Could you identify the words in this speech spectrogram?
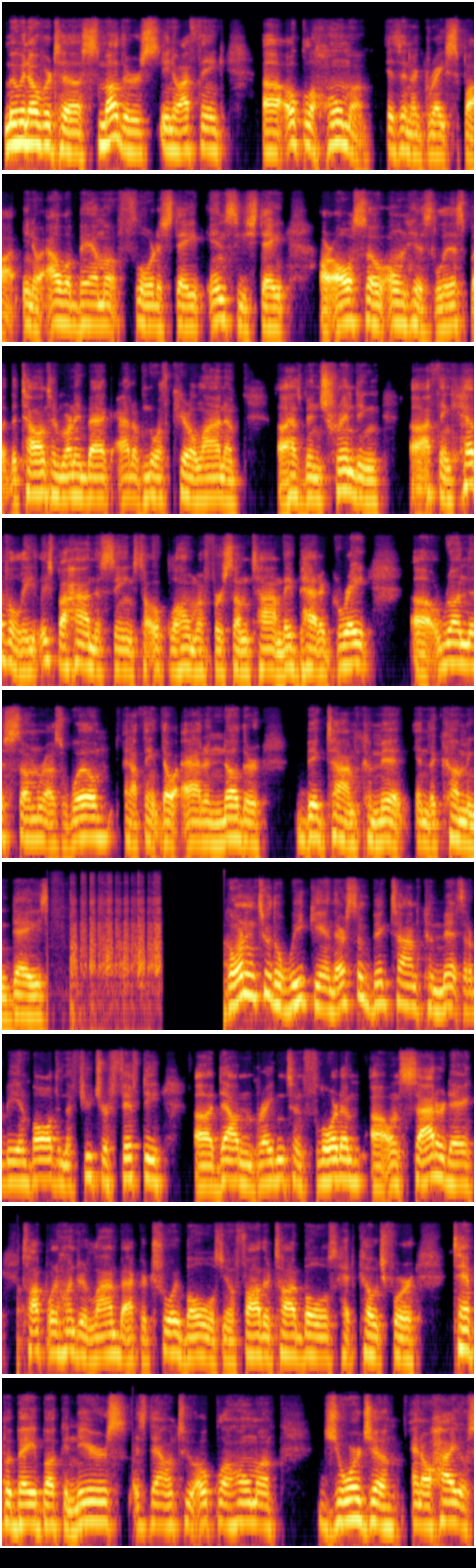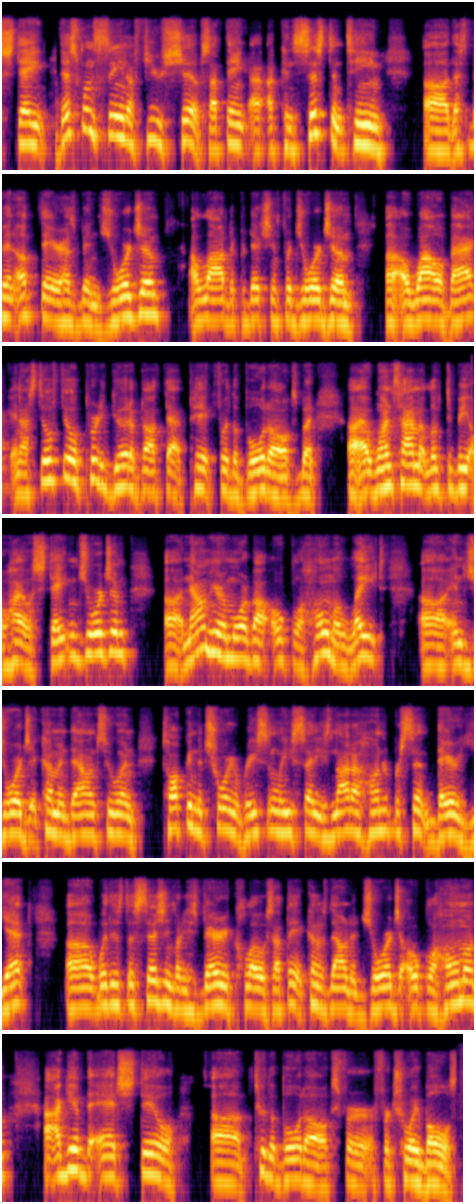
Moving over to Smothers, you know, I think uh, Oklahoma is in a great spot. You know, Alabama, Florida State, NC State are also on his list, but the talented running back out of North Carolina uh, has been trending, uh, I think, heavily, at least behind the scenes, to Oklahoma for some time. They've had a great uh, run this summer as well, and I think they'll add another big time commit in the coming days. Going into the weekend, there's some big time commits that'll be involved in the Future 50 uh, down in Bradenton, Florida. Uh, on Saturday, top 100 linebacker Troy Bowles, you know, father Todd Bowles, head coach for Tampa Bay Buccaneers, is down to Oklahoma. Georgia and Ohio State. This one's seen a few shifts. I think a, a consistent team uh, that's been up there has been Georgia. I allowed the prediction for Georgia uh, a while back, and I still feel pretty good about that pick for the Bulldogs. But uh, at one time, it looked to be Ohio State and Georgia. Uh, now I'm hearing more about Oklahoma late uh, in Georgia coming down to and talking to Troy recently. Said he's not 100% there yet. Uh, with his decision, but he's very close. I think it comes down to Georgia, Oklahoma. I give the edge still uh, to the Bulldogs for for Troy Bowles.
